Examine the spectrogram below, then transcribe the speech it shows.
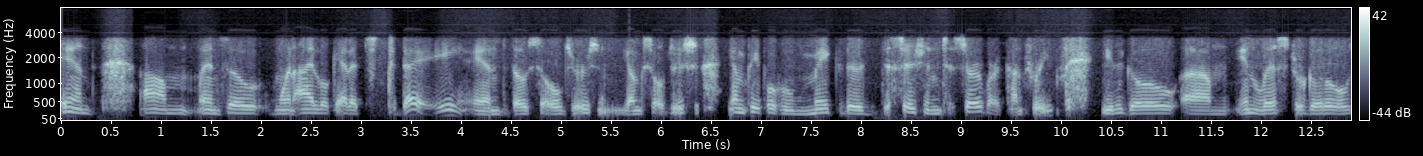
And um, and so when I look at it today, and those soldiers and young soldiers, young people who make their decision to serve our country, either go um, enlist or go to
